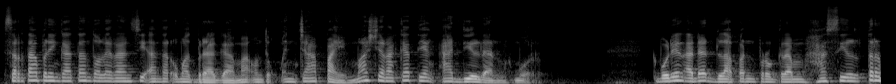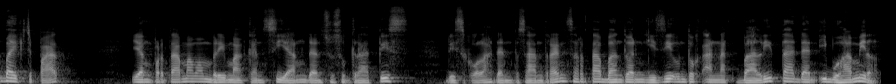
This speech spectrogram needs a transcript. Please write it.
serta peningkatan toleransi antar umat beragama untuk mencapai masyarakat yang adil dan makmur. Kemudian ada delapan program hasil terbaik cepat. Yang pertama memberi makan siang dan susu gratis di sekolah dan pesantren serta bantuan gizi untuk anak balita dan ibu hamil.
